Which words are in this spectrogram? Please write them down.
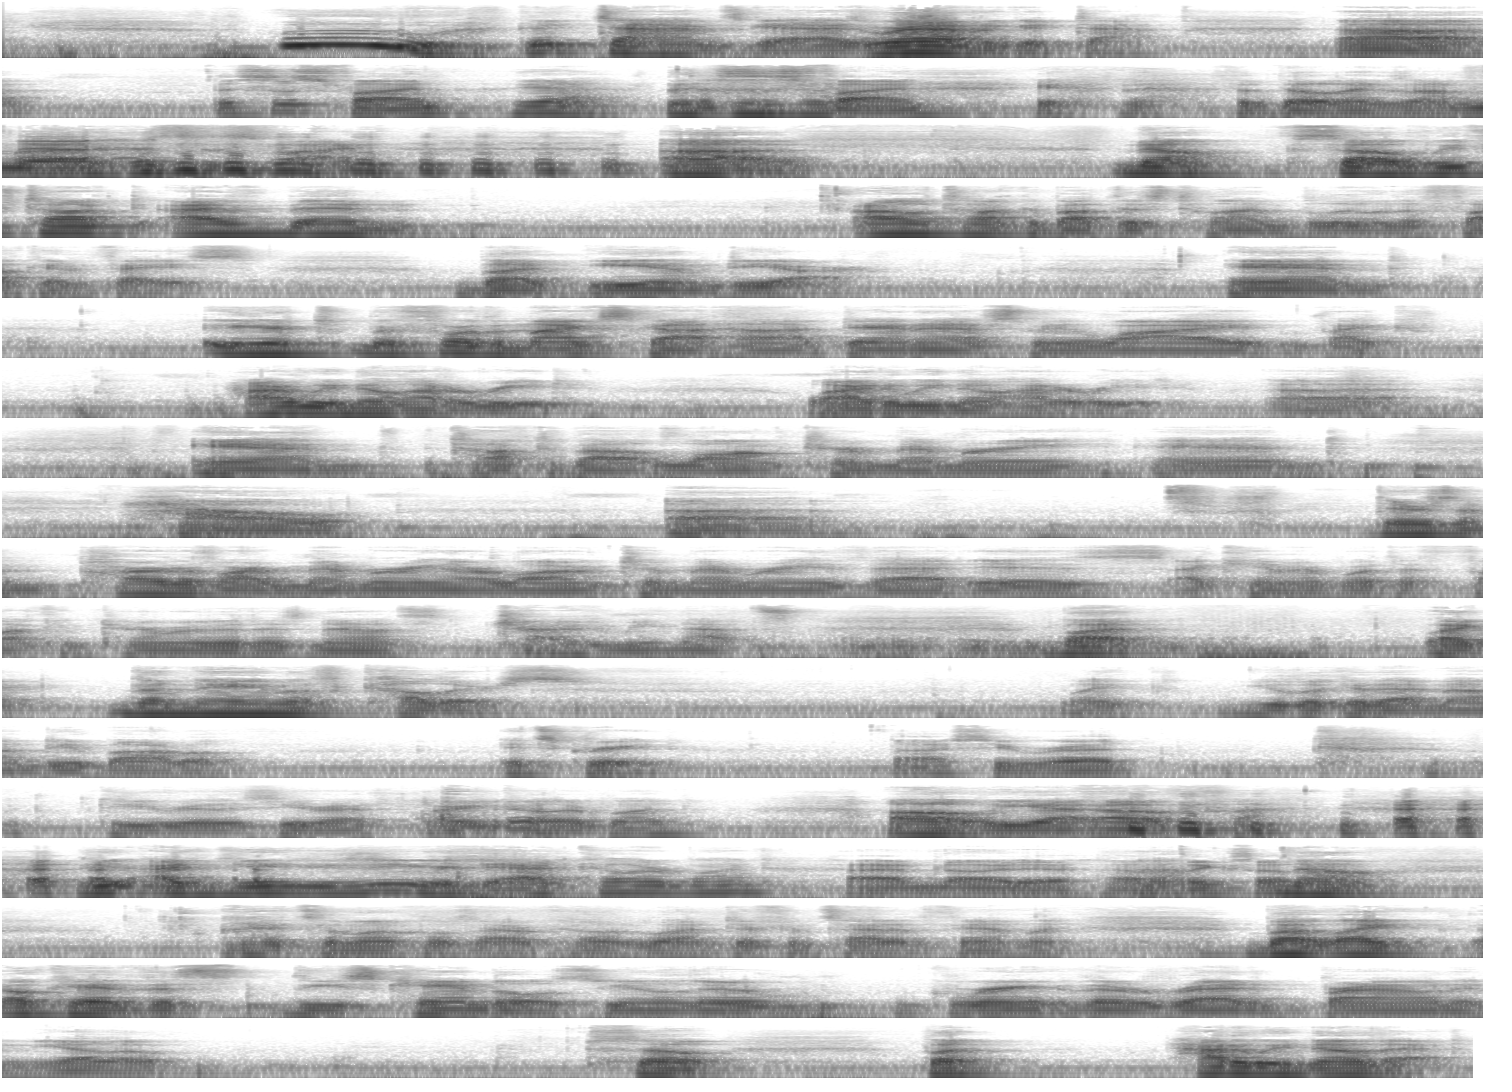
Woo, good times, guys. We're having a good time. Uh, This is fine. yeah, This is fine. yeah, the, the building's on fire. Yeah. This is fine. uh, no, so we've talked. I've been. I'll talk about this till I'm blue in the fucking face, but EMDR, and you're, before the mics got hot, Dan asked me why. Like, how do we know how to read? Why do we know how to read? Uh, and talked about long term memory and how. Uh, there's a part of our memory, our long term memory, that is I can't remember what the fucking term of it is now. It's driving me nuts. But like the name of colors. Like you look at that Mountain Dew bottle, it's green. I see red. Do you really see red? Are you Yeah. colorblind? Oh yeah. Oh, fuck. I, is your dad colorblind? I have no idea. I don't think so. No. I had some uncles that were colorblind, different side of the family. But like, okay, this these candles, you know, they're they're red, brown, and yellow. So, but how do we know that?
